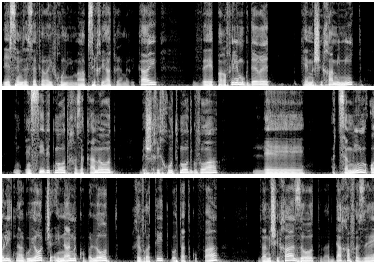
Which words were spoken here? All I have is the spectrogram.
DSM זה ספר האבחונים הפסיכיאטרי האמריקאי, ופרפיליה מוגדרת כמשיכה מינית אינטנסיבית מאוד, חזקה מאוד, בשכיחות מאוד גבוהה, לעצמים או להתנהגויות שאינן מקובלות חברתית באותה תקופה, והמשיכה הזאת והדחף הזה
